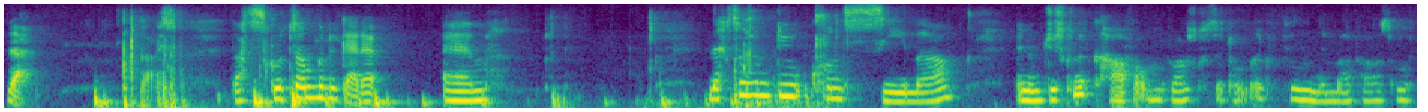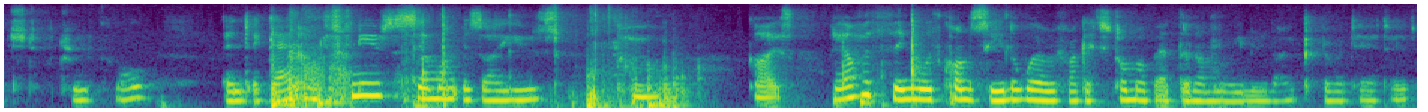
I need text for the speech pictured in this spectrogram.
There, guys, that's good. So I'm gonna get it. Um, next I'm gonna do concealer, and I'm just gonna carve out my brows because I don't like filling in my brows much, to be truthful. And again, I'm just gonna use the same one as I used to, guys. I have a thing with concealer where if I get it on my bed then I'm really like irritated.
